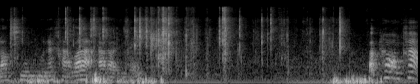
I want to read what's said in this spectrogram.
ลองชิมดูนะคะว่าอร่อยไหมฟักทองค่ะ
